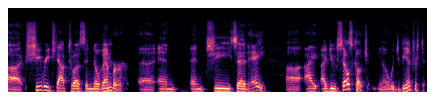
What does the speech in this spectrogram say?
uh, she reached out to us in November uh, and and she said, "Hey, uh, I I do sales coaching. You know, would you be interested?"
